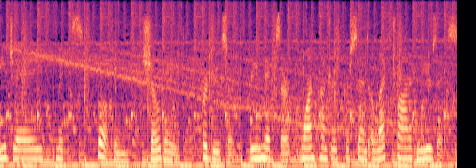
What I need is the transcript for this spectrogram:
DJ Mix Booking Show Date Producer Remixer 100% Electronic Musics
